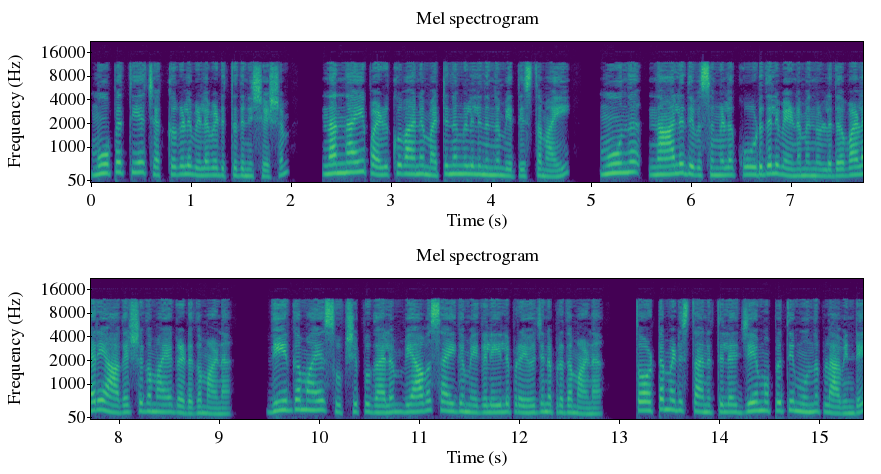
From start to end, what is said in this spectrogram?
മൂപ്പത്തിയ ചക്കകൾ വിളവെടുത്തതിനുശേഷം നന്നായി പഴുക്കുവാന് മറ്റിനങ്ങളിൽ നിന്നും വ്യത്യസ്തമായി മൂന്ന് നാല് ദിവസങ്ങൾ കൂടുതൽ വേണമെന്നുള്ളത് വളരെ ആകർഷകമായ ഘടകമാണ്. ദീർഘമായ സൂക്ഷിപ്പുകാലം വ്യാവസായിക മേഖലയിൽ പ്രയോജനപ്രദമാണ്. തോട്ടമടിസ്ഥാനത്തിൽ ജെ മുപ്പത്തിമൂന്ന് പ്ലാവിന്റെ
